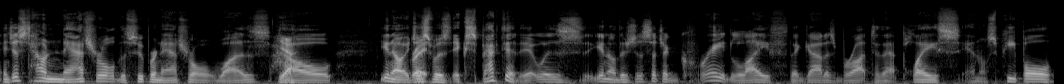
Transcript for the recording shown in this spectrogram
and just how natural the supernatural was. Yeah. How you know it just was expected. It was you know there's just such a great life that God has brought to that place and those people.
